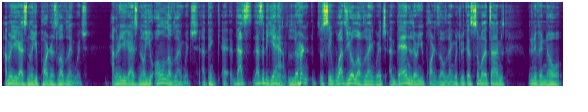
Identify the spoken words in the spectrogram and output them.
how many of you guys know your partner's love language? How many of you guys know your own love language? I think uh, that's that's the beginning. Learn to see what's your love language, and then learn your partner's love language. Because some of the times we don't even know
